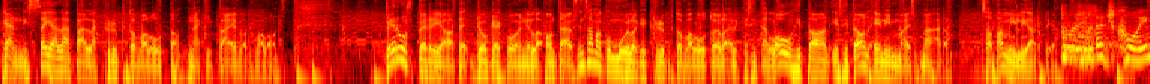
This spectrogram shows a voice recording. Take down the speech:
kännissä ja läpällä kryptovaluutta näki päivänvalon. Perusperiaate Dogecoinilla on täysin sama kuin muillakin kryptovaluutoilla, eli sitä louhitaan ja sitä on enimmäismäärä, 100 miljardia. Dogecoin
